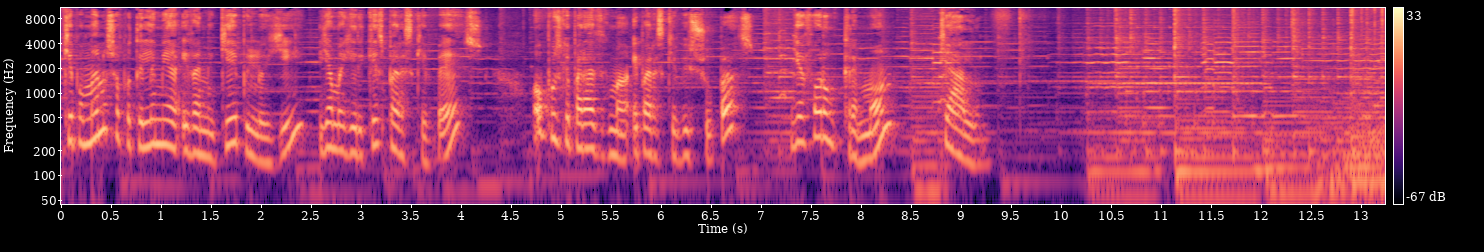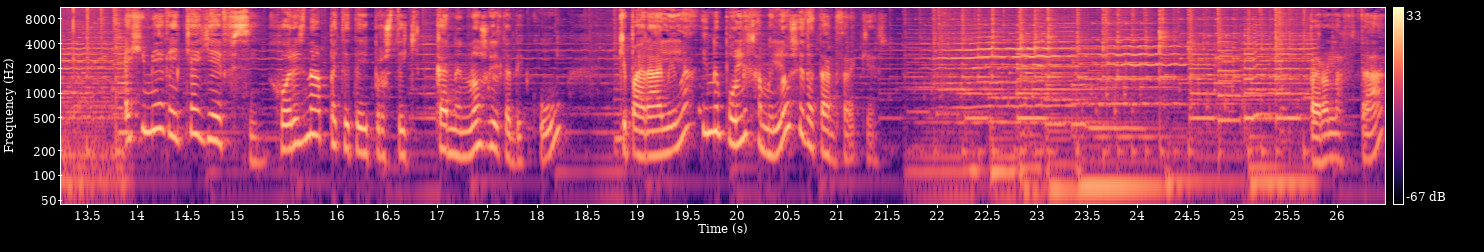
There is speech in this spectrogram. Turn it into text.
και επομένως αποτελεί μια ιδανική επιλογή για μαγειρικές παρασκευές, όπως για παράδειγμα η παρασκευή σούπας, διαφόρων κρεμών και άλλων. Έχει μια γλυκιά γεύση, χωρίς να απαιτείται η προσθήκη κανενός γλυκαντικού και παράλληλα είναι πολύ χαμηλός υδατάνθρακες. Παρ' όλα αυτά,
